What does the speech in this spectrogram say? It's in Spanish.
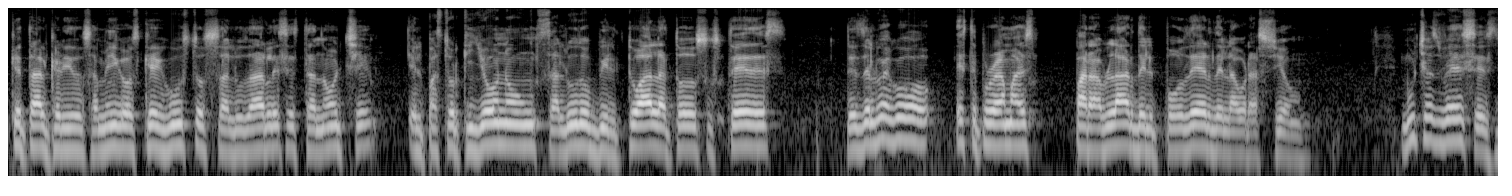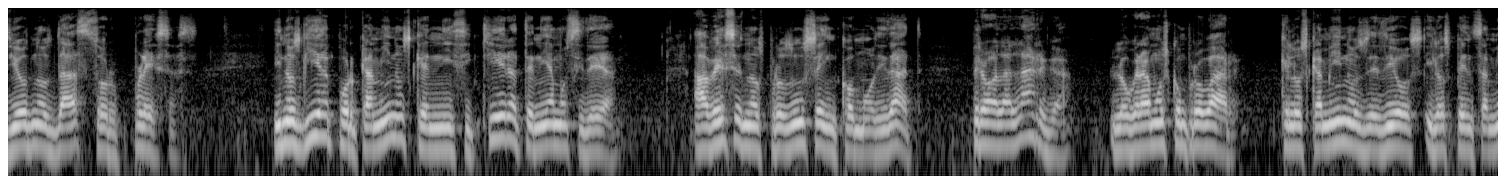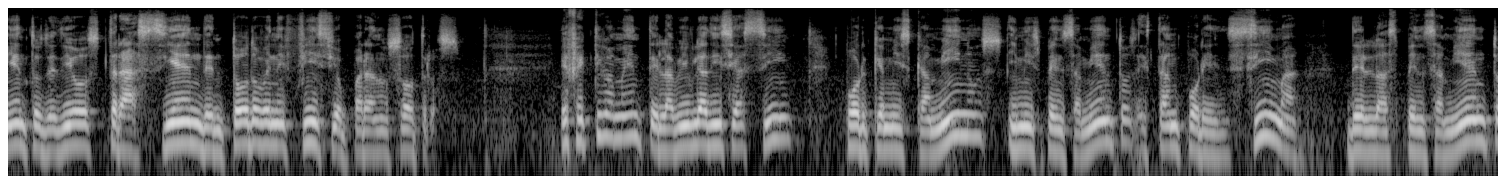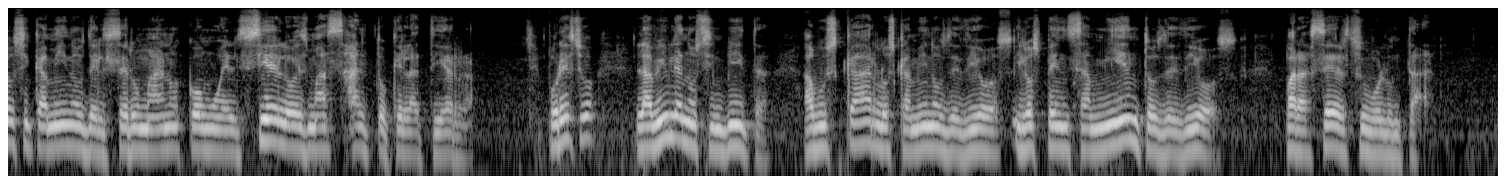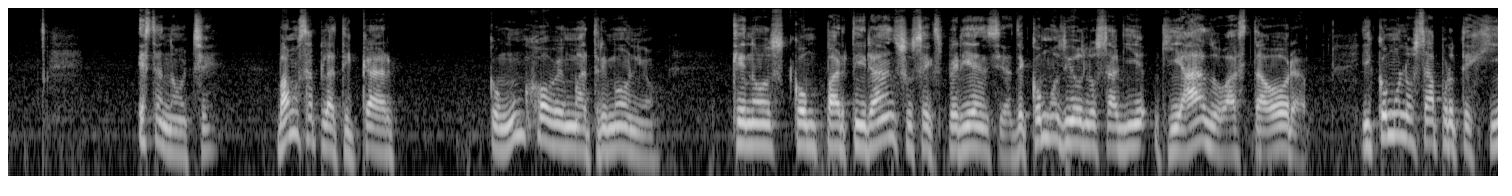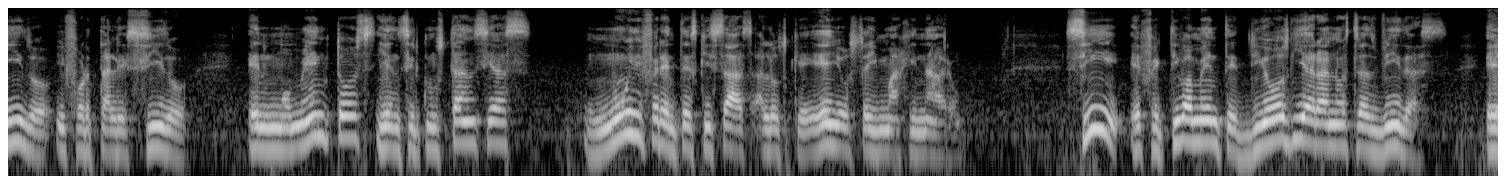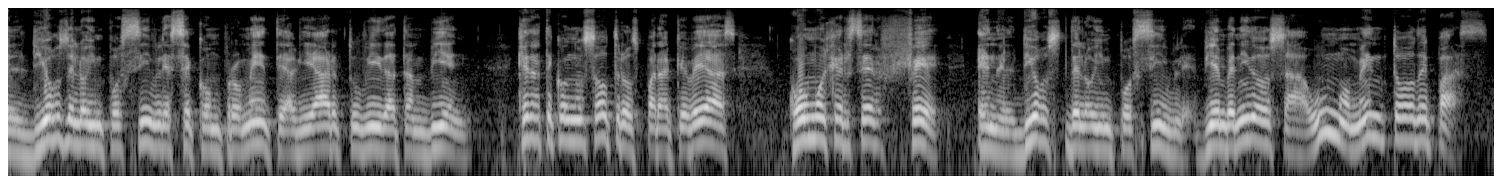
¿Qué tal queridos amigos? Qué gusto saludarles esta noche. El pastor Quillono, un saludo virtual a todos ustedes. Desde luego, este programa es para hablar del poder de la oración. Muchas veces Dios nos da sorpresas y nos guía por caminos que ni siquiera teníamos idea. A veces nos produce incomodidad, pero a la larga logramos comprobar que los caminos de Dios y los pensamientos de Dios trascienden todo beneficio para nosotros. Efectivamente, la Biblia dice así, porque mis caminos y mis pensamientos están por encima de los pensamientos y caminos del ser humano, como el cielo es más alto que la tierra. Por eso, la Biblia nos invita a buscar los caminos de Dios y los pensamientos de Dios, para hacer su voluntad. Esta noche vamos a platicar con un joven matrimonio que nos compartirán sus experiencias de cómo Dios los ha guiado hasta ahora y cómo los ha protegido y fortalecido en momentos y en circunstancias muy diferentes quizás a los que ellos se imaginaron. Sí, efectivamente, Dios guiará nuestras vidas. El Dios de lo imposible se compromete a guiar tu vida también. Quédate con nosotros para que veas cómo ejercer fe en el Dios de lo imposible. Bienvenidos a un momento de paz.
